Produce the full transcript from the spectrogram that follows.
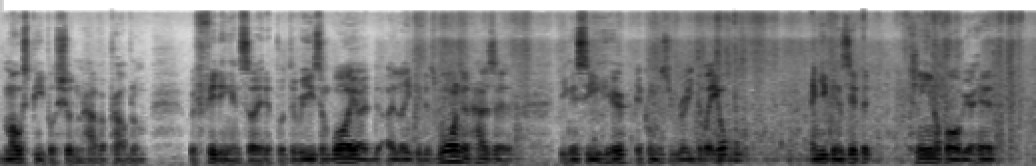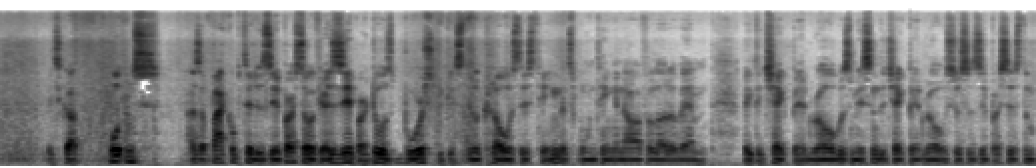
most people shouldn't have a problem with fitting inside it. But the reason why I, I like it is one, it has a, you can see here, it comes right the way up and you can zip it clean up over your head. It's got buttons as a backup to the zipper. So if your zipper does burst, you can still close this thing. That's one thing an awful lot of, um, like the Czech bed roll was missing. The Czech bed roll was just a zipper system.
